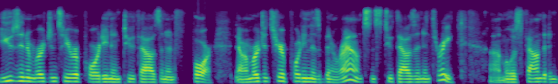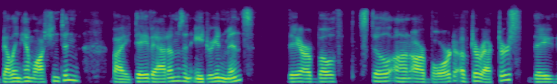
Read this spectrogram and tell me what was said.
using emergency reporting in 2004. Now, emergency reporting has been around since 2003. Um, it was founded in Bellingham, Washington, by Dave Adams and Adrian Mintz. They are both still on our board of directors. They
